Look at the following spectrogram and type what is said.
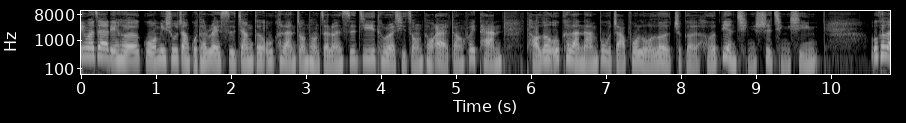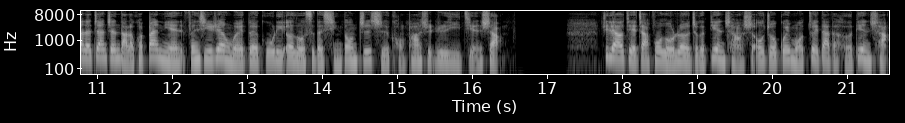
另外，在联合国秘书长古特瑞斯将跟乌克兰总统泽伦斯基、土耳其总统埃尔段会谈，讨论乌克兰南部扎波罗勒这个核电情势情形。乌克兰的战争打了快半年，分析认为对孤立俄罗斯的行动支持恐怕是日益减少。据了解，扎波罗热这个电厂是欧洲规模最大的核电厂。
